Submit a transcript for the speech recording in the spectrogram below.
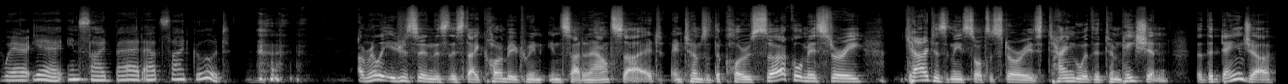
where, yeah, inside bad, outside good. I'm really interested in this this dichotomy between inside and outside in terms of the closed circle mystery. Characters in these sorts of stories tangle with the temptation that the danger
